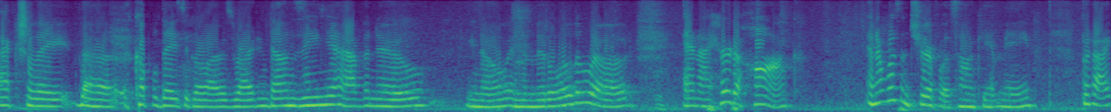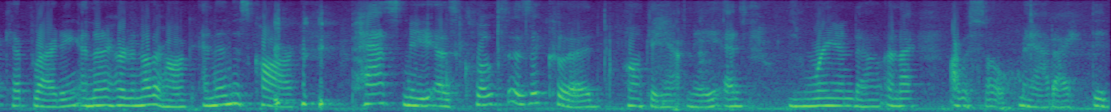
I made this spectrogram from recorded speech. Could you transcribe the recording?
Actually, the, a couple days ago, I was riding down Xenia Avenue, you know, in the middle of the road, and I heard a honk, and I wasn't sure if it was honking at me, but I kept riding, and then I heard another honk, and then this car passed me as close as it could, honking at me, and ran down, and I, I was so mad, I did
